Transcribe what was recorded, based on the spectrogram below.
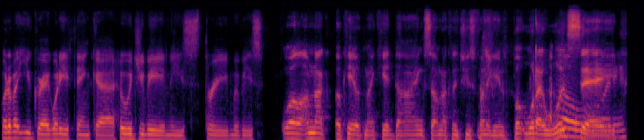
What about you, Greg? What do you think? Uh, who would you be in these three movies? Well, I'm not okay with my kid dying, so I'm not going to choose funny games. But what I would Oh, say Lordy.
